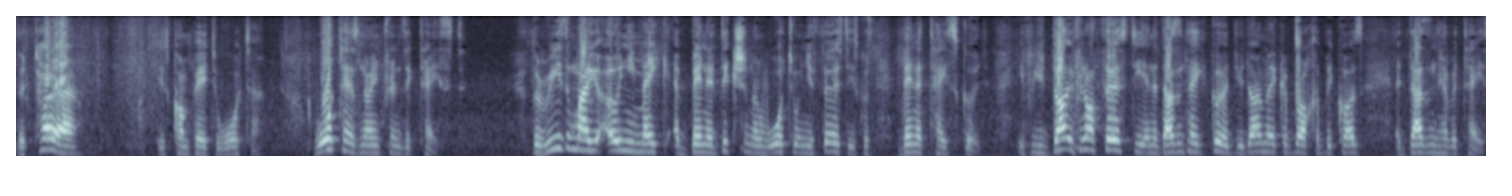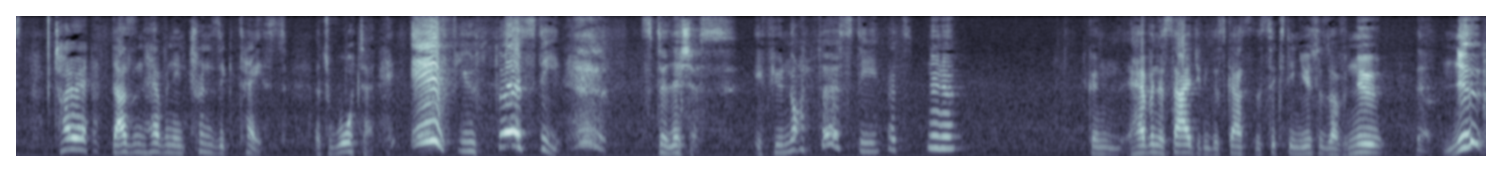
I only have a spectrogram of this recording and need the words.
the Torah is compared to water. Water has no intrinsic taste. The reason why you only make a benediction on water when you're thirsty is because then it tastes good. If you don't, if you're not thirsty and it doesn't taste good, you don't make a bracha because it doesn't have a taste. Torah doesn't have an intrinsic taste. It's water. If you're thirsty, it's delicious. If you're not thirsty, it's no no. You can have an aside. You can discuss the 16 uses of nu, the nu,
